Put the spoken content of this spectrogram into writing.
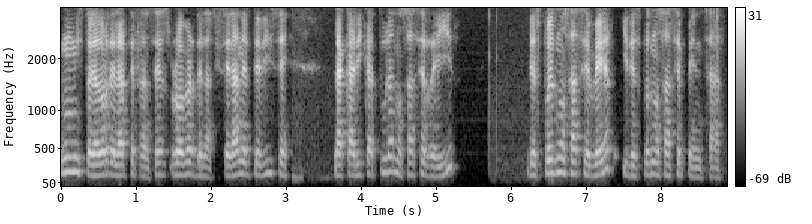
un historiador del arte francés, Robert de la Cicerán, él te dice, la caricatura nos hace reír, después nos hace ver y después nos hace pensar.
